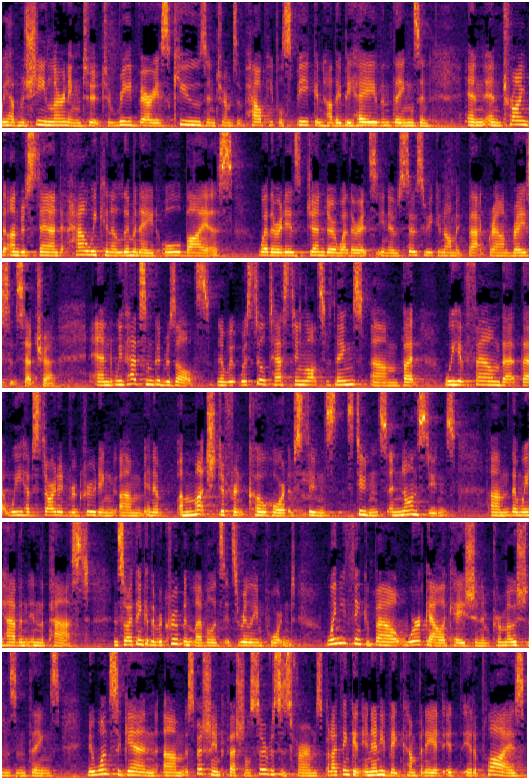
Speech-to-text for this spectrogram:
we have machine learning to, to read various cues in terms of how people speak and how they behave and things and, and, and trying to understand how we can eliminate all bias, whether it is gender, whether it's you know socioeconomic background, race, etc. And we've had some good results. Now, we're still testing lots of things, um, but we have found that, that we have started recruiting um, in a, a, much different cohort of students, students and non students um, than we have in, in, the past. And so I think at the recruitment level, it's, it's really important. When you think about work allocation and promotions and things, you know, once again, um, especially in professional services firms, but I think in, in any big company it, it, it applies,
